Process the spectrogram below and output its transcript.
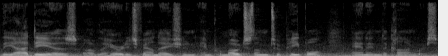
the ideas of the Heritage Foundation and promotes them to people and in the Congress.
